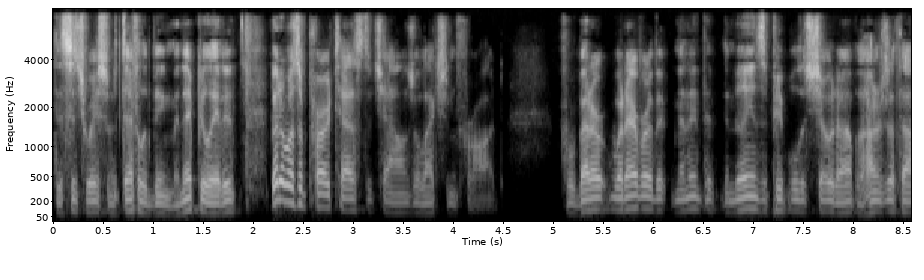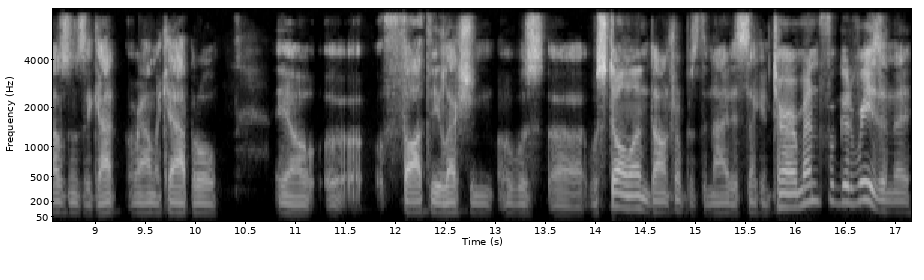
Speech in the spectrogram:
the, situation was definitely being manipulated, but it was a protest to challenge election fraud. For better, whatever the, the, the millions of people that showed up, the hundreds of thousands that got around the Capitol, you know, uh, thought the election was uh, was stolen. Donald Trump was denied his second term, and for good reason. The,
